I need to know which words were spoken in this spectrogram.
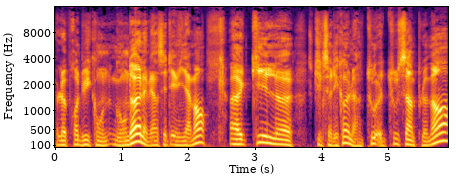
le produit gondole, eh bien c'est évidemment qu'il qu'il se décolle, hein, tout, simplement.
